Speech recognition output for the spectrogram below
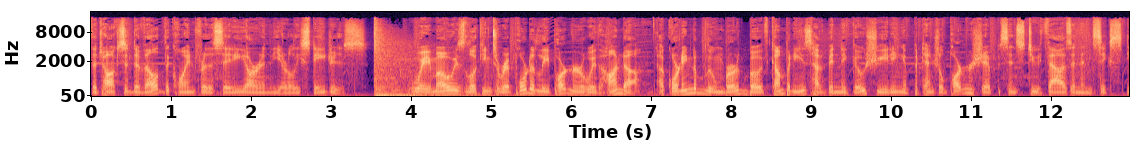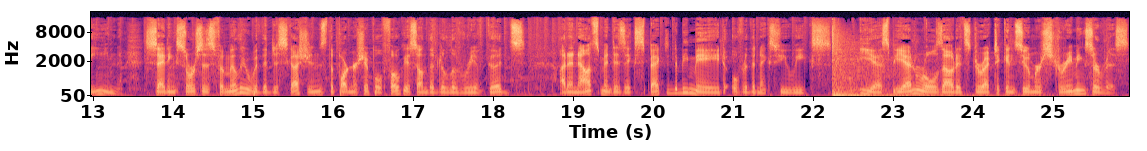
The talks to develop the coin for the city are in the early stages. Waymo is looking to reportedly partner with Honda. According to Bloomberg, both companies have been negotiating a potential partnership since 2016. Citing sources familiar with the discussions, the partnership will focus on the delivery of goods. An announcement is expected to be made over the next few weeks. ESPN rolls out its direct to consumer streaming service.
